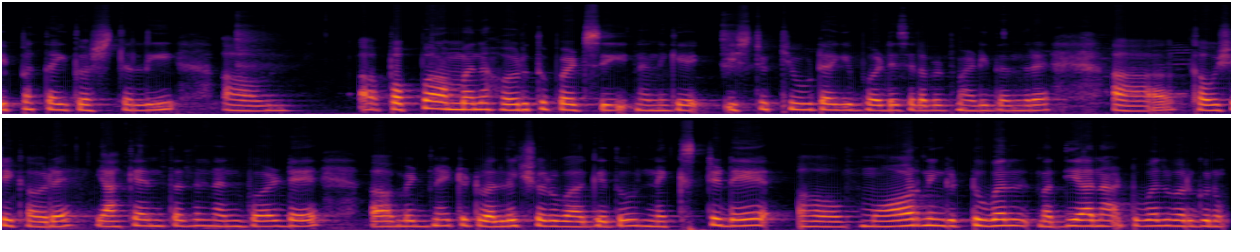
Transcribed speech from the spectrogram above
ಇಪ್ಪತ್ತೈದು ವರ್ಷದಲ್ಲಿ ಪಪ್ಪ ಅಮ್ಮನ ಹೊರತುಪಡಿಸಿ ನನಗೆ ಇಷ್ಟು ಕ್ಯೂಟಾಗಿ ಬರ್ಡೇ ಸೆಲೆಬ್ರೇಟ್ ಮಾಡಿದ್ದಂದರೆ ಕೌಶಿಕ್ ಅವರೇ. ಯಾಕೆ ಅಂತಂದರೆ ನನ್ನ ಬರ್ಡೇ ಮಿಡ್ ನೈಟ್ ಟ್ವೆಲ್ಗೆ ಶುರುವಾಗಿದ್ದು ನೆಕ್ಸ್ಟ್ ಡೇ ಮಾರ್ನಿಂಗ್ ಟ್ವೆಲ್ ಮಧ್ಯಾಹ್ನ ಟ್ವೆಲ್ವರೆಗೂ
